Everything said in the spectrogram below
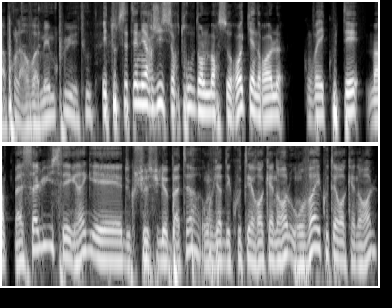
Après on la revoit même plus et tout. Et toute cette énergie se retrouve dans le morceau Rock'n'Roll qu'on va écouter maintenant. Bah salut, c'est Greg et donc je suis le batteur. On vient d'écouter rock and roll ou on va écouter rock and roll.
